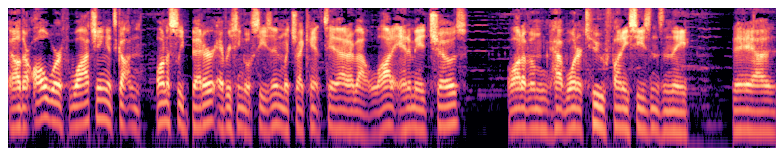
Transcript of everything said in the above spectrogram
Uh, they're all worth watching. It's gotten honestly better every single season, which I can't say that about a lot of animated shows. A lot of them have one or two funny seasons, and they they uh,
